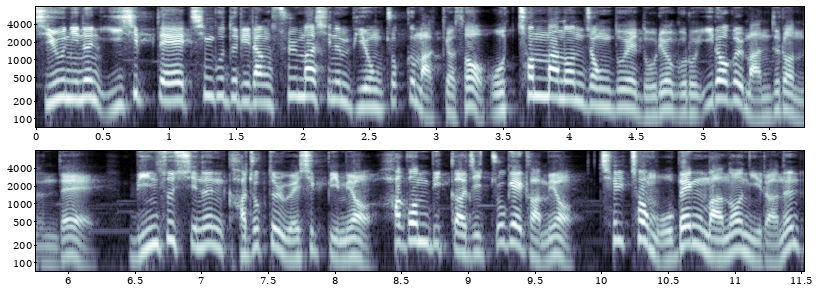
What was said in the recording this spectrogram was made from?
지훈이는 20대의 친구들이랑 술 마시는 비용 조금 아껴서 5천만 원 정도의 노력으로 1억을 만들었는데 민수 씨는 가족들 외식비며 학원비까지 쪼개가며 7,500만 원이라는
